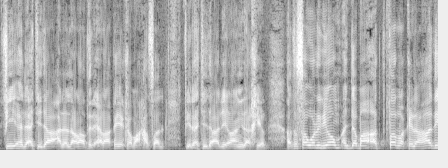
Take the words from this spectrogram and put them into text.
في الاعتداء على الأراضي العراقية كما حصل في الاعتداء الإيراني الأخير أتصور اليوم عندما أتطرق إلى هذه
